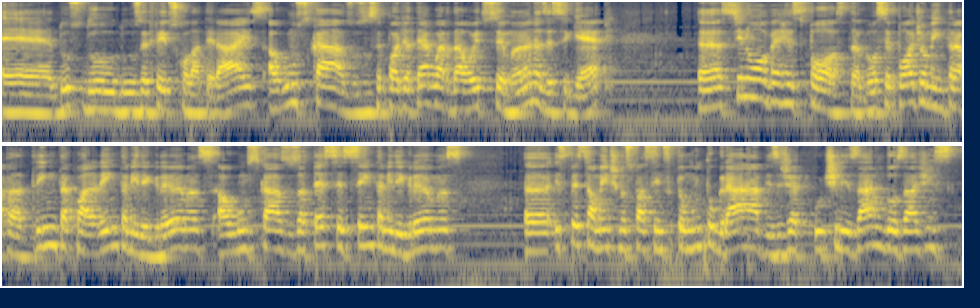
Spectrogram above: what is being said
é, dos, do, dos efeitos colaterais. Alguns casos você pode até aguardar 8 semanas esse gap. Uh, se não houver resposta, você pode aumentar para 30, 40 miligramas, alguns casos até 60 miligramas, uh, especialmente nos pacientes que estão muito graves e já utilizaram dosagens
